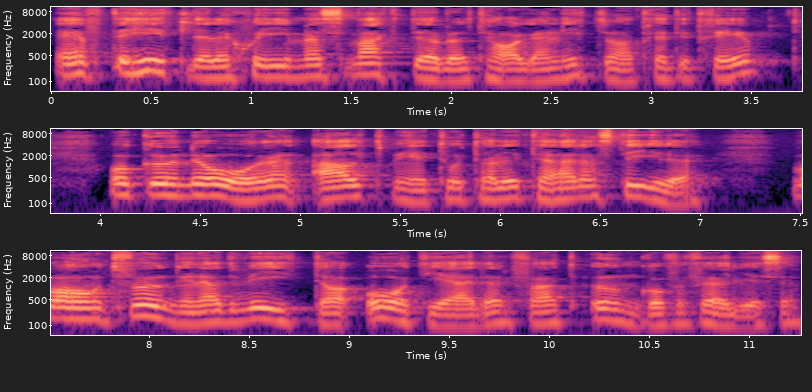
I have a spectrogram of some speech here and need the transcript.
Efter Hitlerregimens maktövertagande 1933 och under åren allt mer totalitära styre var hon tvungen att vidta åtgärder för att undgå förföljelse.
